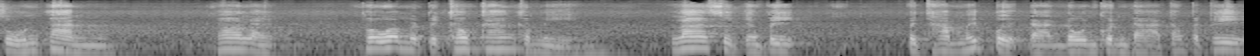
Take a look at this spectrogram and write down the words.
ศูนย์พันเพราะอะไร เพราะว่ามันไปเข้าข้างเขมรล่าสุดยังไปไปทำให้เปิดด่านโดนคนด่าทั้งประเทศ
